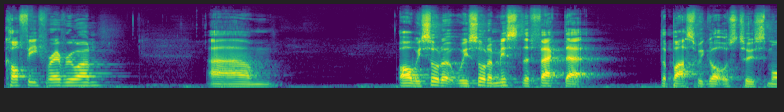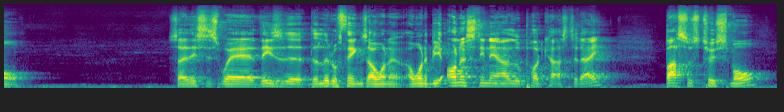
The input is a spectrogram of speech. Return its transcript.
coffee for everyone. Um, oh, we sort of we sort of missed the fact that the bus we got was too small. So this is where these are the, the little things I want to I want to be honest in our little podcast today. Bus was too small,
